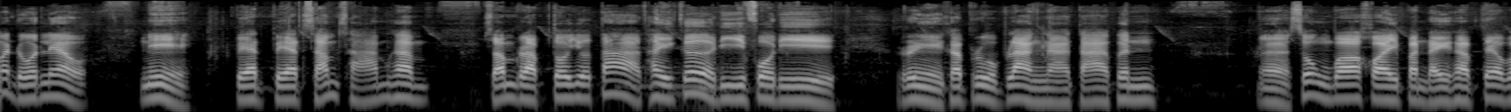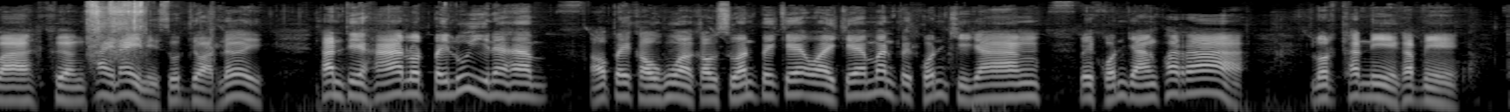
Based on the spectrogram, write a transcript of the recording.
มาโดนแล้ว นี่8833ครับสำหรับ Toyota Tiger D4D นี่ครับรูปร่างหน้าตาเพิ่นเออทรงบ่คอยปันใดครับ แต่ว่าเครื่องภายในนี่สุดยอดเลย ท่านที่หารถไปลุยนะครับ เอาไปเขาหัวเขาสวนไปแก้อ้อยแก้มันไปขนขี่ยาง ไปขนยางพารา รถคันนี้ครับนี่ไท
